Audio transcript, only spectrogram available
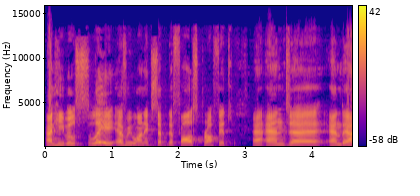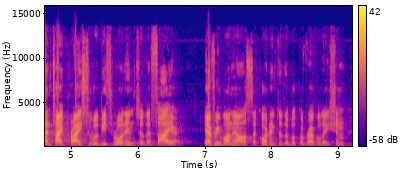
and he will slay everyone except the false prophet and, uh, and the Antichrist who will be thrown into the fire. Everyone else, according to the book of Revelation,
